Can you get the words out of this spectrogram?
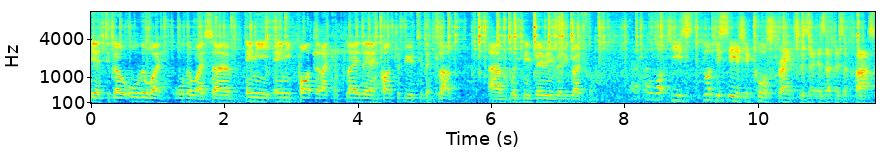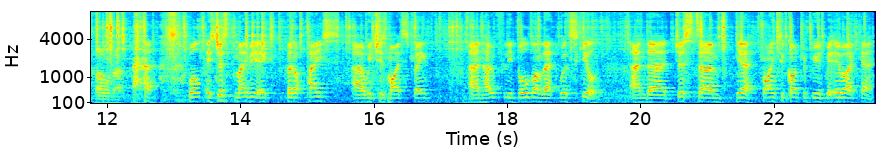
yeah, to go all the way, all the way. So any any part that I can play there and contribute to the club um, would be very very grateful. Uh, what do you what do you see as your core strengths as a, as a, as a fast bowler? well, it's just maybe a bit of pace, uh, which is my strength, and hopefully build on that with skill, and uh, just um, yeah, trying to contribute wherever I can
